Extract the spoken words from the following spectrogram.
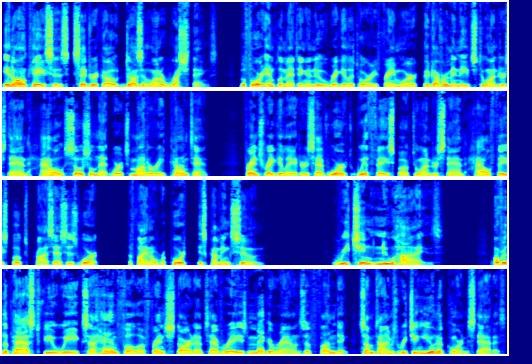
In all cases, Cedric O doesn't want to rush things. Before implementing a new regulatory framework, the government needs to understand how social networks moderate content. French regulators have worked with Facebook to understand how Facebook's processes work. The final report is coming soon. Reaching new highs. Over the past few weeks, a handful of French startups have raised mega rounds of funding, sometimes reaching unicorn status.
